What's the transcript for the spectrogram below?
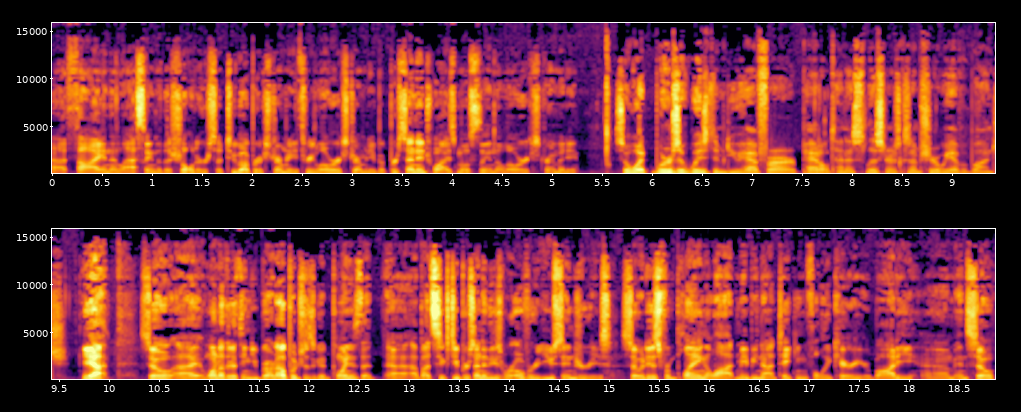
uh, thigh, and then lastly into the shoulder. So two upper extremity, three lower extremity, but percentage wise, mostly in the lower extremity. So, what words of wisdom do you have for our paddle tennis listeners? Because I'm sure we have a bunch. Yeah. So uh, one other thing you brought up, which is a good point, is that uh, about 60% of these were overuse injuries. So it is from playing a lot, maybe not taking fully care of your body. Um, and so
